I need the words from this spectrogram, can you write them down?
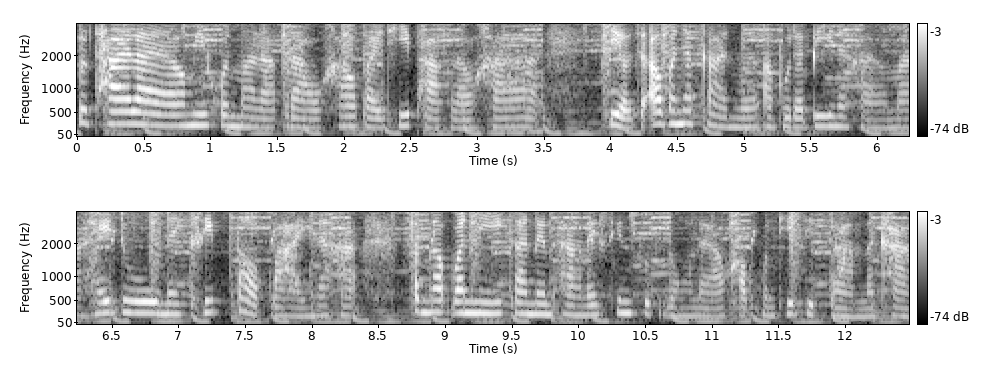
สุดท้ายแล้วมีคนมารับเราเข้าไปที่พักแล้วค่ะ เดี๋ยวจะเอาบรรยากาศเมืองอาบูดาบีนะคะ มาให้ดูในคลิปต่อไปนะคะสำหรับวันนี้การเดินทางได้สิ้นสุดลงแล้ว ขอบคุณที่ติดตามนะคะ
